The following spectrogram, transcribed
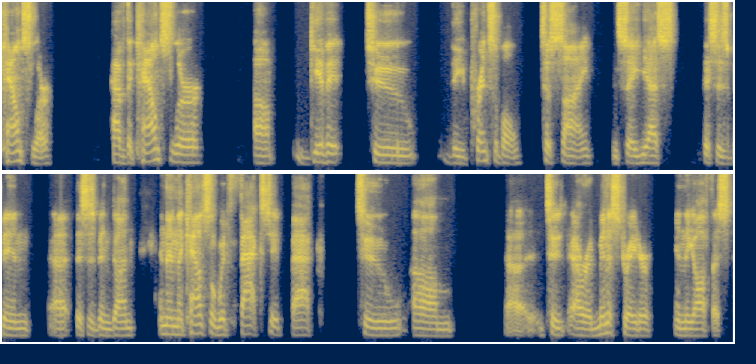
counselor, have the counselor um, give it to the principal to sign and say yes, this has been uh, this has been done, and then the counselor would fax it back to um, uh, to our administrator in the office,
